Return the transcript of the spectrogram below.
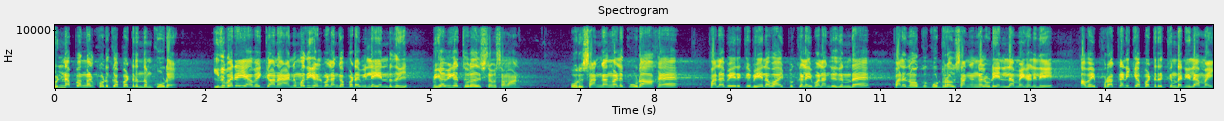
விண்ணப்பங்கள் கொடுக்கப்பட்டிருந்தும் கூட இதுவரை அவைக்கான அனுமதிகள் வழங்கப்படவில்லை என்பது மிக மிக துரதிருஷ்டவசமானது ஒரு சங்கங்களுக்கு ஊடாக பல பேருக்கு வேலை வாய்ப்புகளை வழங்குகின்ற பலநோக்கு கூட்டுறவு சங்கங்களுடைய நிலைமைகளிலே அவை புறக்கணிக்கப்பட்டிருக்கின்ற நிலைமை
